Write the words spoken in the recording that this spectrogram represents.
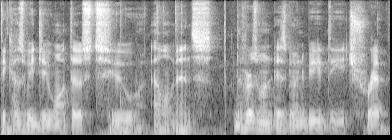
because we do want those two elements. The first one is going to be the trip,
